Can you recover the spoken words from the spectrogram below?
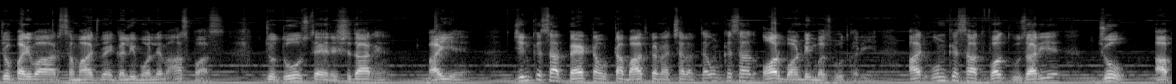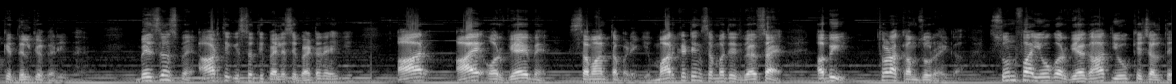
जो परिवार, समाज में, गली मोहल्ले में आसपास, जो दोस्त है, रिश्तेदार हैं, भाई है, जिनके साथ बैठना, उठना, बात करना अच्छा लगता है, उनके साथ और बॉन्डिंग मज़बूत करिए। आज उनके साथ वक्त गुजारिए, जो आपके दिल के करीब है। बिज़नेस में आर्थिक स्थिति पहले से बेटर रहेगी। आर, आय और व्यय में समानता बढ़ेगी। मार्केटिंग संबंधित व्यवसाय अभी थोड़ा कमज़ोर रहेगा। सुनफा योग और व्यघात योग के चलते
